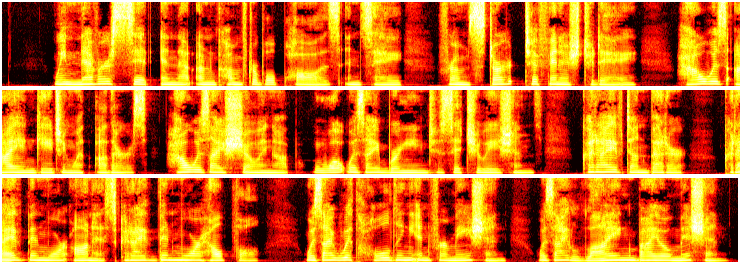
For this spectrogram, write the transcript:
We never sit in that uncomfortable pause and say, from start to finish today, how was I engaging with others? How was I showing up? What was I bringing to situations? Could I have done better? Could I have been more honest? Could I have been more helpful? Was I withholding information? Was I lying by omission?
